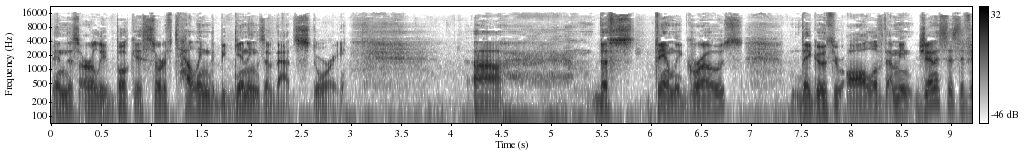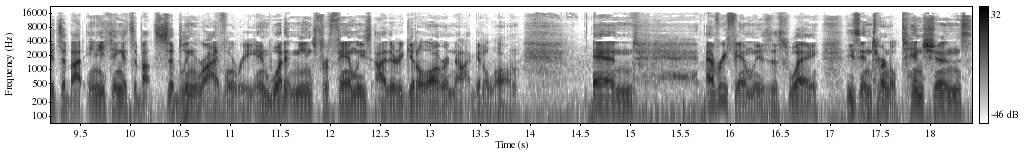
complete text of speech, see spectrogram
in this early book is sort of telling the beginnings of that story. Uh, the family grows. They go through all of the, I mean, Genesis, if it's about anything, it's about sibling rivalry and what it means for families either to get along or not get along. And every family is this way these internal tensions,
